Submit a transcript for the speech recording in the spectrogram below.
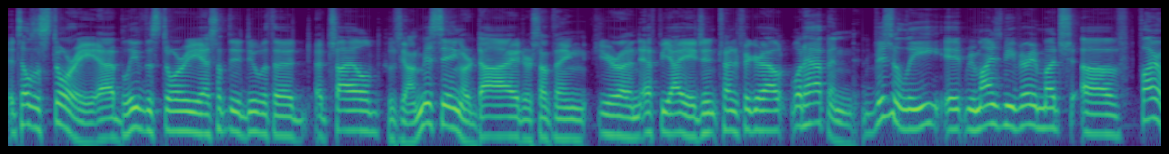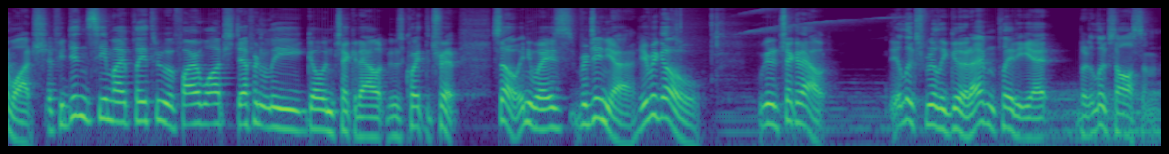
It tells a story. I believe the story has something to do with a, a child who's gone missing or died or something. You're an FBI agent trying to figure out what happened. Visually, it reminds me very much of Firewatch. If you didn't see my playthrough of Firewatch, definitely go and check it out. It was quite the trip. So anyways, Virginia, here we go. We're gonna check it out. It looks really good. I haven't played it yet, but it looks awesome.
